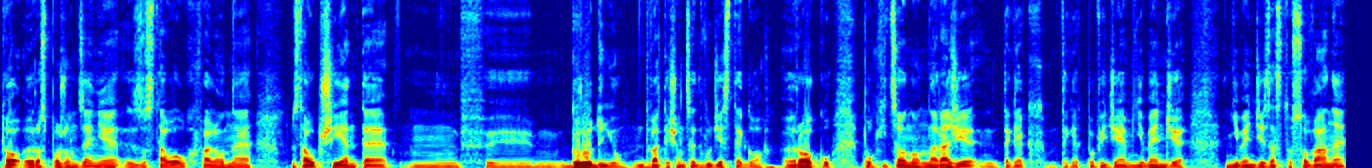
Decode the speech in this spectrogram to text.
To rozporządzenie zostało uchwalone, zostało przyjęte mm, w grudniu 2020 roku. Póki co no, na razie, tak jak, tak jak powiedziałem, nie będzie, nie będzie zastosowane.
